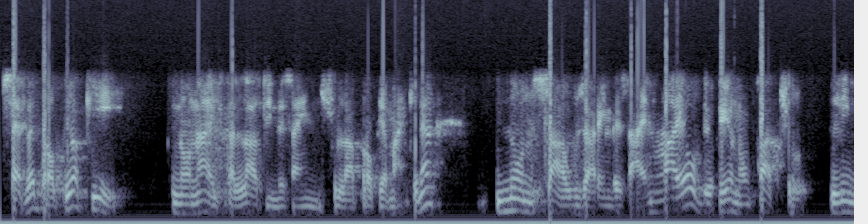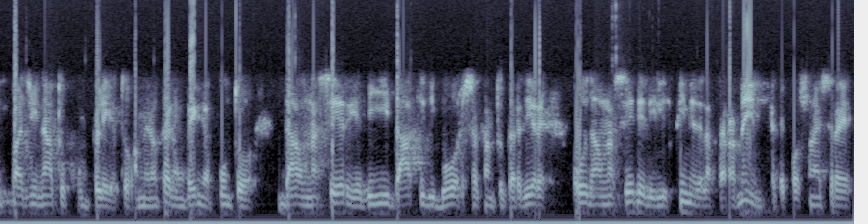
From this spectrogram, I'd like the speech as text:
serve proprio a chi non ha installato InDesign sulla propria macchina, non sa usare InDesign, ma è ovvio che io non faccio l'impaginato completo, a meno che non venga appunto da una serie di dati di borsa, tanto per dire, o da una serie di listini della ferramenta che possono essere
